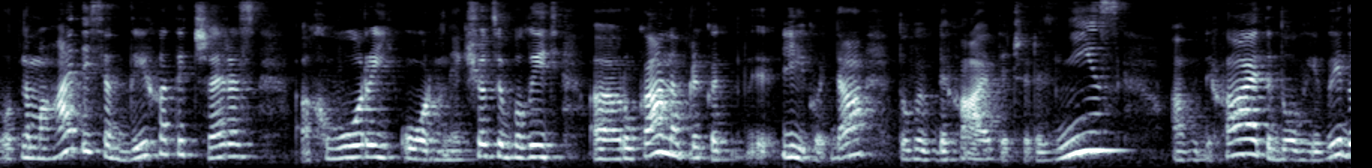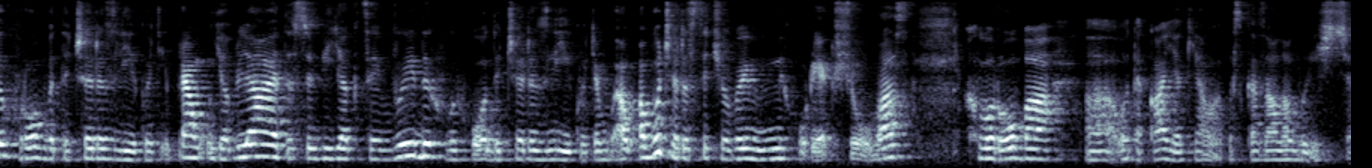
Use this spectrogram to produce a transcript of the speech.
От намагайтеся дихати через хворий орган. Якщо це болить е, рука, наприклад, е, лікоть, да, то ви вдихаєте через ніс. А видихаєте, довгий видох робите через лікоть. І прям уявляєте собі, як цей видих виходить через лікоть, або, через сечовий міхур, якщо у вас хвороба е, отака, як я сказала вище.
